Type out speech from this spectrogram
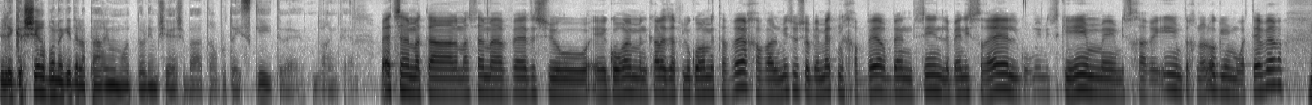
לגשר בוא נגיד על הפערים המאוד גדולים שיש בתרבות העסקית ודברים כאלה. בעצם אתה למעשה מהווה איזשהו אה, גורם, נקרא לזה אפילו גורם מתווך, אבל מישהו שבאמת מחבר בין סין לבין ישראל, גורמים עסקיים, אה, מסחריים, טכנולוגיים, whatever. Mm-hmm.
